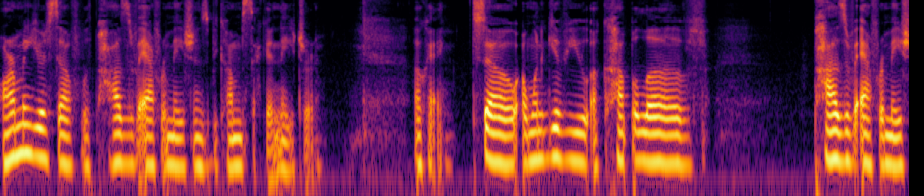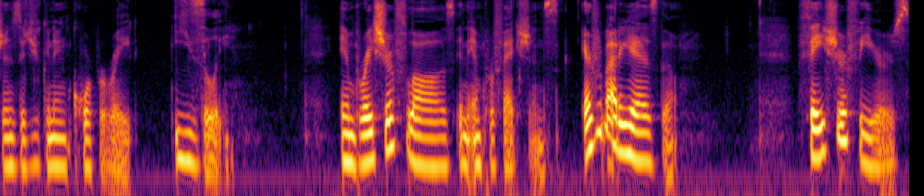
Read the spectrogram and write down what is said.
arming yourself with positive affirmations becomes second nature. Okay, so I want to give you a couple of positive affirmations that you can incorporate easily. Embrace your flaws and imperfections. Everybody has them. Face your fears,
